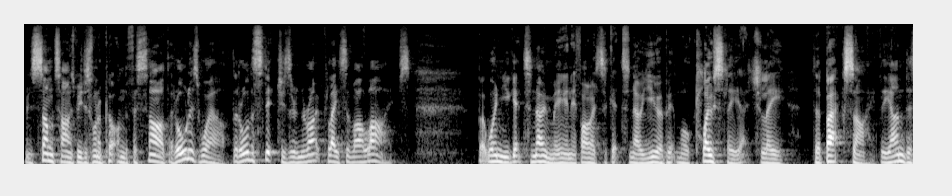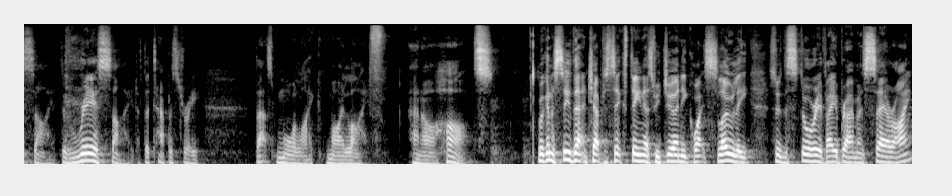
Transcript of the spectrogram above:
I mean, sometimes we just want to put on the facade that all is well, that all the stitches are in the right place of our lives. But when you get to know me, and if I was to get to know you a bit more closely, actually, the backside, the underside, the rear side of the tapestry, that's more like my life and our hearts. We're going to see that in chapter 16 as we journey quite slowly through the story of Abraham and Sarai.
